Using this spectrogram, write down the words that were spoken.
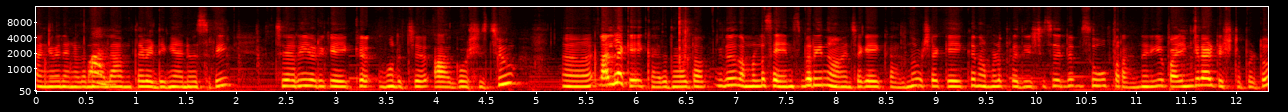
അങ്ങനെ ഞങ്ങളുടെ നാലാമത്തെ വെഡിങ് ആനിവേഴ്സറി ചെറിയൊരു കേക്ക് മുറിച്ച് ആഘോഷിച്ചു. നല്ല കേക്കായിരുന്നു കേട്ടോ. ഇത് നമ്മളുടെ സെയിൻസ്ബറിയിൽ നിന്ന് വാങ്ങിച്ച കേക്കായിരുന്നു പക്ഷേ കേക്ക് നമ്മൾ പ്രതീക്ഷിച്ചതിലും സൂപ്പറായിരുന്നു എനിക്ക് ഭയങ്കരമായിട്ട് ഇഷ്ടപ്പെട്ടു.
